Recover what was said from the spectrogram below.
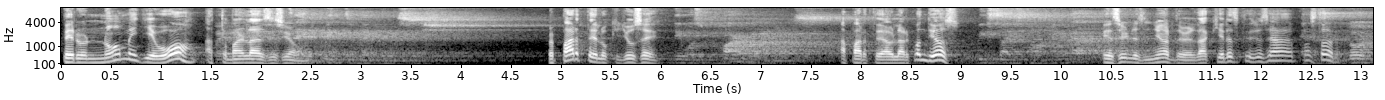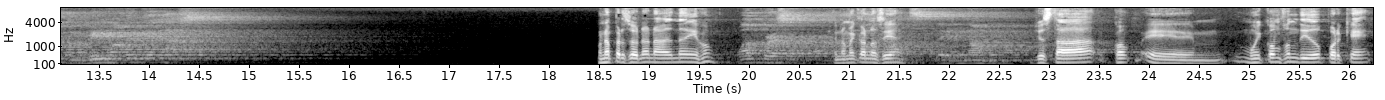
pero no me llevó a tomar la decisión. Fue parte de lo que yo sé, aparte de hablar con Dios y decirle, Señor, ¿de verdad quieres que yo sea pastor? Una persona una vez me dijo que no me conocía. Yo estaba eh, muy confundido porque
